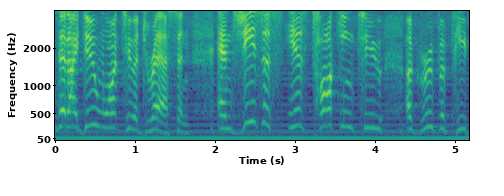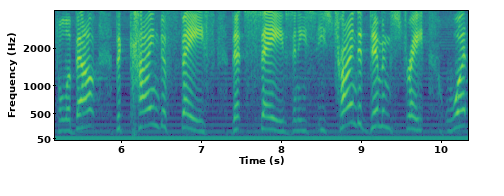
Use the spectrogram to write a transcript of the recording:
that I do want to address. And, and Jesus is talking to a group of people about the kind of faith that saves. And he's, he's trying to demonstrate what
